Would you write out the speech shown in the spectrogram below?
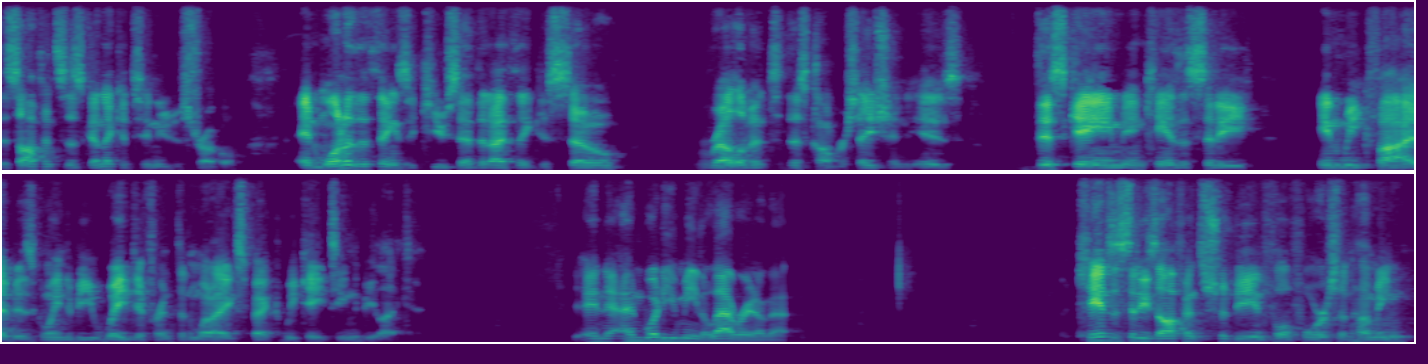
this offense is going to continue to struggle. And one of the things that Q said that I think is so relevant to this conversation is this game in Kansas City in week five is going to be way different than what I expect week 18 to be like. And and what do you mean? Elaborate on that. Kansas City's offense should be in full force and humming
